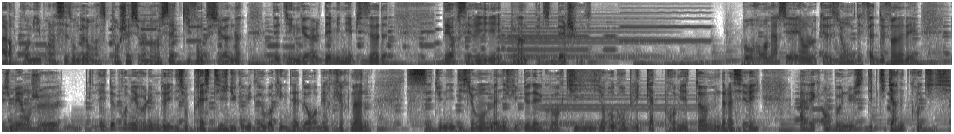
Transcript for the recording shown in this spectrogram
Alors promis pour la saison 2, on va se pencher sur une recette qui fonctionne, des jingles, des mini-épisodes, des hors-séries et plein de petites belles choses. Pour vous remercier et en l'occasion des fêtes de fin d'année, je mets en jeu les deux premiers volumes de l'édition Prestige du comic The Walking Dead de Robert Kirkman. C'est une édition magnifique de Delcourt qui regroupe les quatre premiers tomes de la série avec en bonus des petits carnets de croquis.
